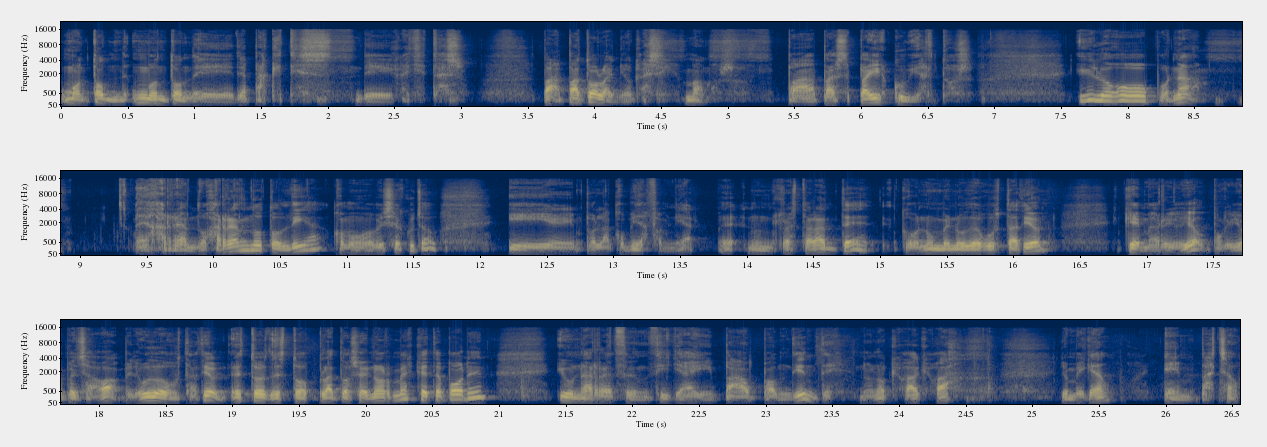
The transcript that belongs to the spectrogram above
un montón, un montón de, de paquetes de galletas, para pa todo el año casi, vamos para pa, ir cubiertos. Y luego, pues nada, eh, jarreando, jarreando todo el día, como habéis escuchado, y eh, pues la comida familiar, eh, en un restaurante con un menú de degustación que me río yo, porque yo pensaba, ah, menú de degustación, estos de estos platos enormes que te ponen y una recencilla ahí para pa un diente. No, no, que va, que va. Yo me he quedado empachado.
